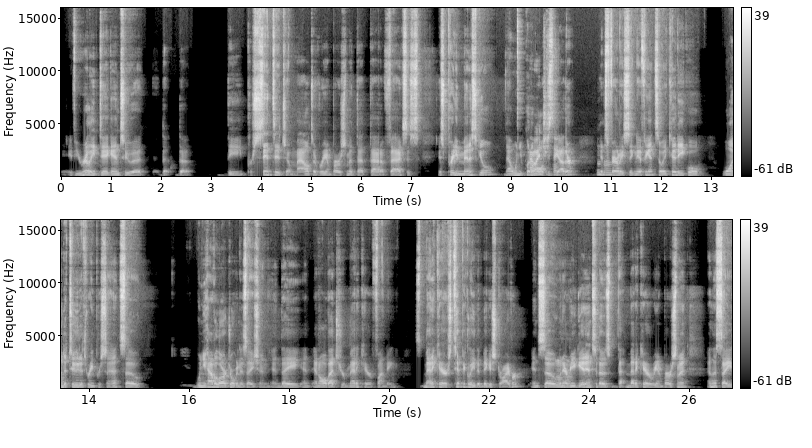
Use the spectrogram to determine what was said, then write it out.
if you really dig into it, the the the percentage amount of reimbursement that that affects is is pretty minuscule. Now, when you put oh, them all together, mm-hmm. it's fairly significant. So it could equal one to two to three percent. So when you have a large organization and they and, and all that's your Medicare funding, Medicare is typically the biggest driver. And so mm-hmm. whenever you get into those that Medicare reimbursement, and let's say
